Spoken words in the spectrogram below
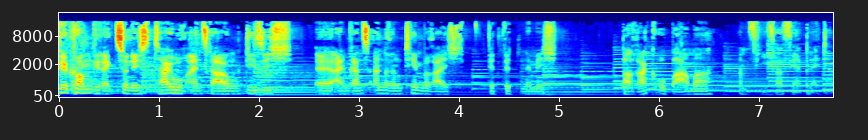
Und wir kommen direkt zur nächsten Tagebucheintragung, die sich äh, einem ganz anderen Themenbereich widmet, nämlich Barack Obama am FIFA Fairplay Tag.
